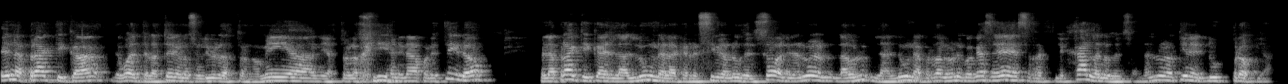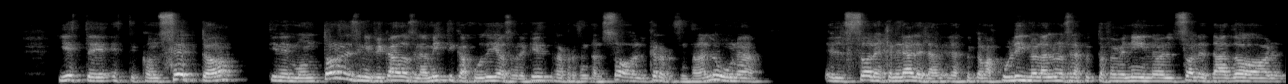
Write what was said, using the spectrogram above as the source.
En la práctica, de vuelta, la teoría no es un libro de astronomía, ni astrología, ni nada por el estilo, en la práctica es la luna la que recibe la luz del sol y la luna, la, luna perdón, lo único que hace es reflejar la luz del sol. La luna no tiene luz propia. Y este, este concepto tiene montones de significados en la mística judía sobre qué representa el sol, qué representa la luna. El sol en general es el aspecto masculino, la luna es el aspecto femenino, el sol es dador,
